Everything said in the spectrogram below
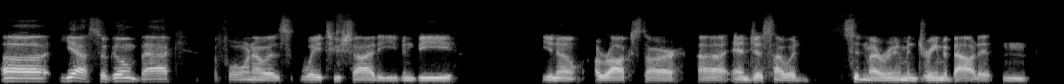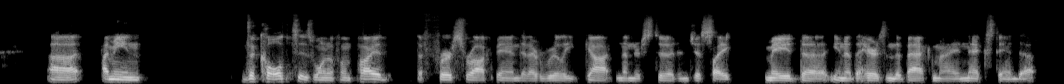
Uh, yeah. So going back before when I was way too shy to even be, you know, a rock star, uh, and just I would sit in my room and dream about it, and uh, I mean, the Cult is one of them. Probably the first rock band that I really got and understood, and just like made the you know the hairs in the back of my neck stand up.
